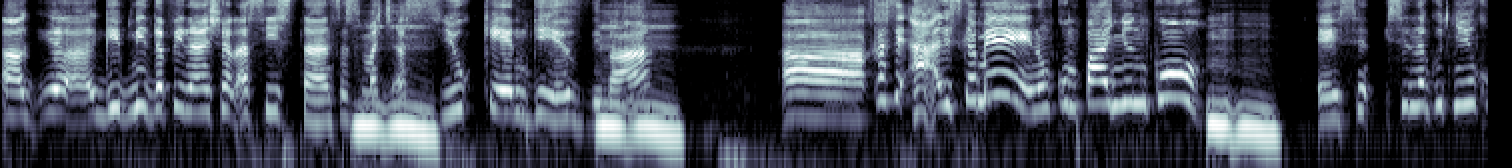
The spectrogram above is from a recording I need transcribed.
uh, uh, give me the financial assistance as much as you can give, di ba? Mm-mm. Ah, kasi aalis kami nung companion ko. Mm-mm. Eh, sin- sinagot niya yung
